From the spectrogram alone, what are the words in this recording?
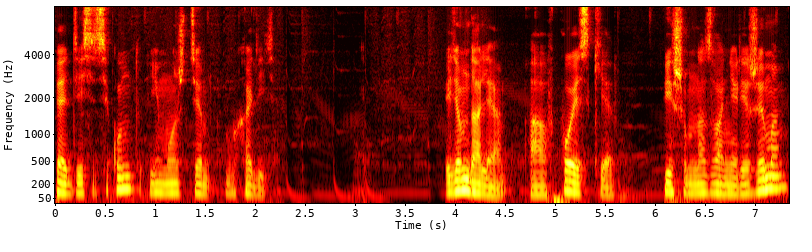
5-10 секунд и можете выходить. Идем далее. А в поиске пишем название режима,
